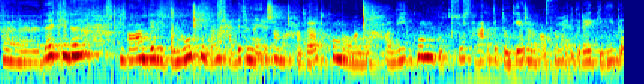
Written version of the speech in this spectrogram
فده كده بعض البنود اللي أنا حبيت أناقشها مع حضراتكم وأوضحها ليكم بخصوص عقد تجاري العاصمة الاداريه الجديدة.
